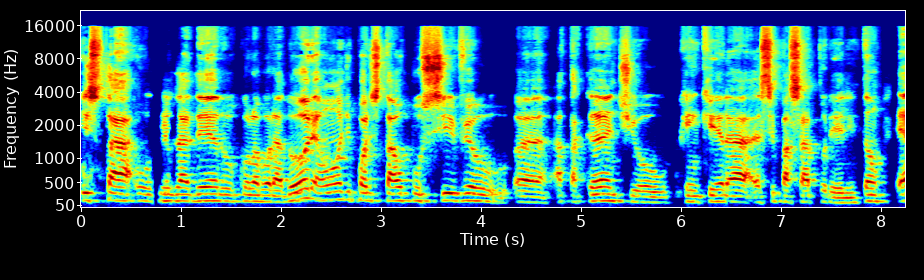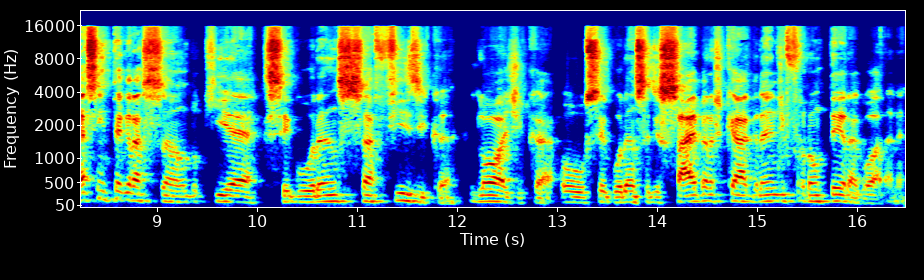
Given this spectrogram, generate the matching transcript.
está o verdadeiro colaborador, aonde pode estar o possível uh, atacante ou quem queira uh, se passar por ele. Então, essa integração do que é segurança física, lógica ou segurança de cyber, acho que é a grande fronteira agora. Né?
